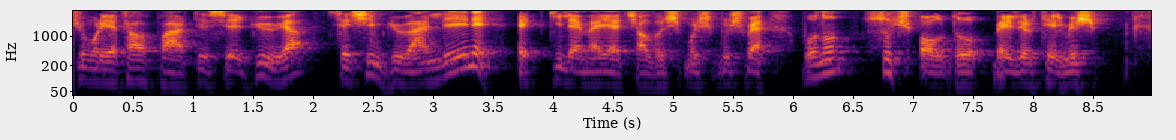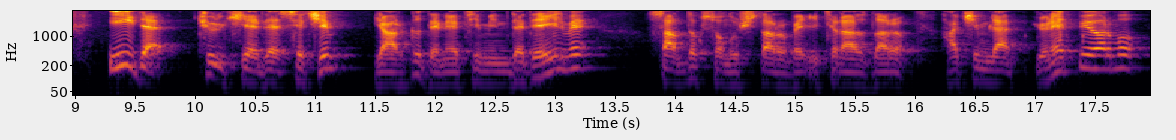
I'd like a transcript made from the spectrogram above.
Cumhuriyet Halk Partisi güya seçim güvenliğini etkilemeye çalışmışmış ve bunun suç olduğu belirtilmiş. İyi de Türkiye'de seçim yargı denetiminde değil mi? Sandık sonuçları ve itirazları hakimler yönetmiyor mu?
